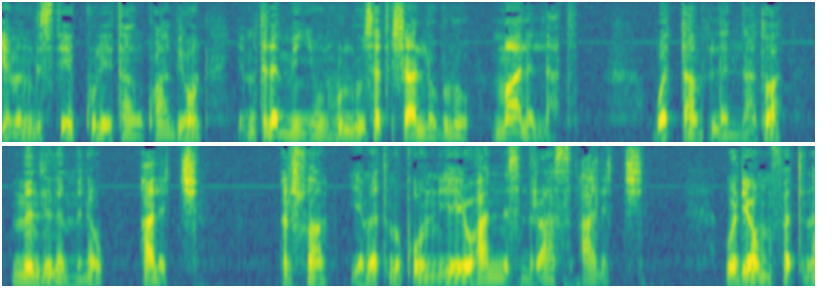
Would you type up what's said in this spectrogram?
የመንግሥቴ እኩሌታ እንኳ ቢሆን የምትለምኚውን ሁሉ እሰጥሻለሁ ብሎ ማለላት። ወጥታም ለእናትዋ ምን ልለምነው አለች። እርሷም የመጥምቁን የዮሐንስን ራስ አለች። ወዲያውም ፈጥና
